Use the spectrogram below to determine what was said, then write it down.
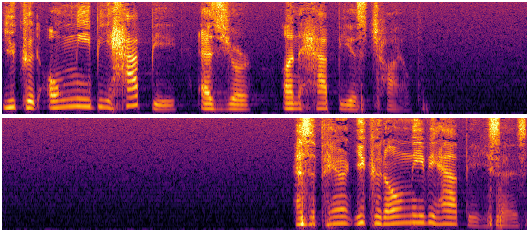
you could only be happy as your unhappiest child. As a parent, you could only be happy, he says,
